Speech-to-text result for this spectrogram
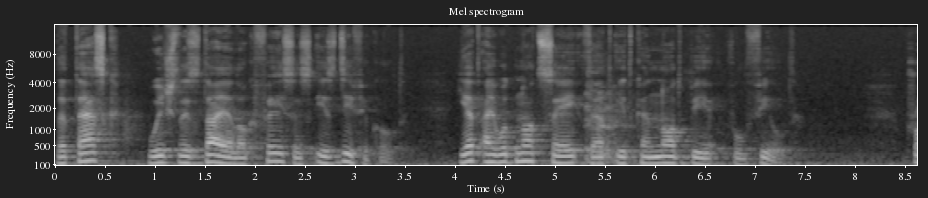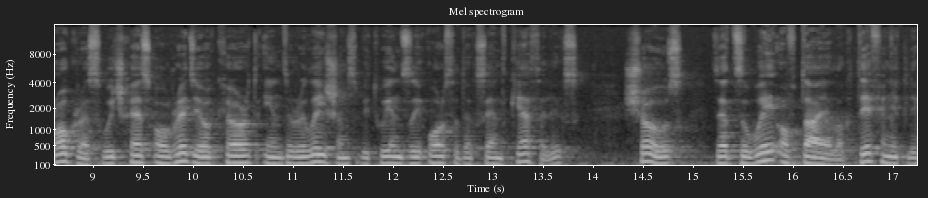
The task which this dialogue faces is difficult, yet I would not say that it cannot be fulfilled. Progress which has already occurred in the relations between the Orthodox and Catholics shows that the way of dialogue definitely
